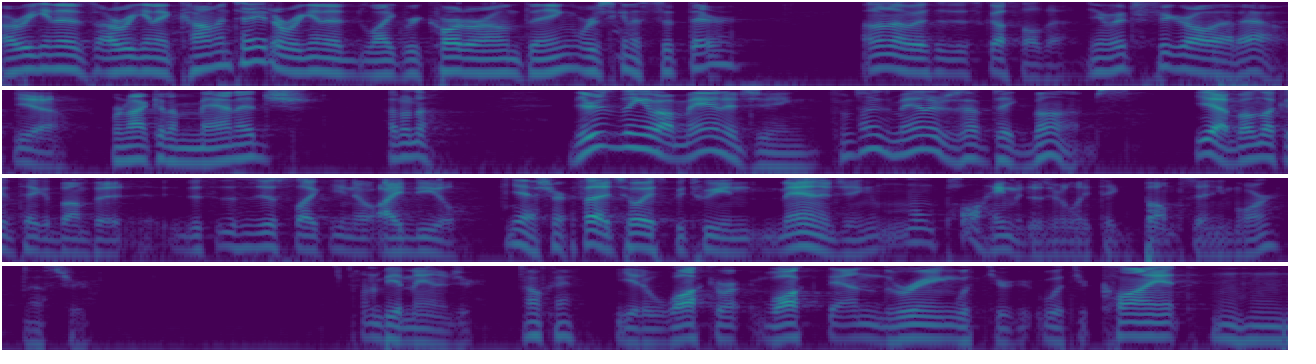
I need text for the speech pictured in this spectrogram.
Are we gonna Are we gonna commentate? Are we gonna like record our own thing? We're just gonna sit there. I don't know. We have to discuss all that. Yeah, we have to figure all that out. Yeah. We're not going to manage. I don't know. Here's the thing about managing. Sometimes managers have to take bumps. Yeah, but I'm not going to take a bump. It this, this is just like you know ideal. Yeah, sure. If I had a choice between managing, well, Paul Heyman doesn't really take bumps anymore. That's true. I'm going to be a manager. Okay. You got to walk walk down the ring with your with your client. Mm-hmm.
